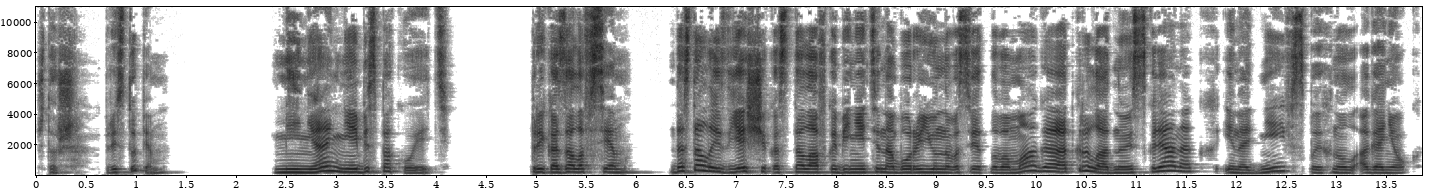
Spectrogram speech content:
Что ж, приступим. Меня не беспокоить. Приказала всем. Достала из ящика стола в кабинете наборы юного светлого мага, открыла одну из склянок, и над ней вспыхнул огонек.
